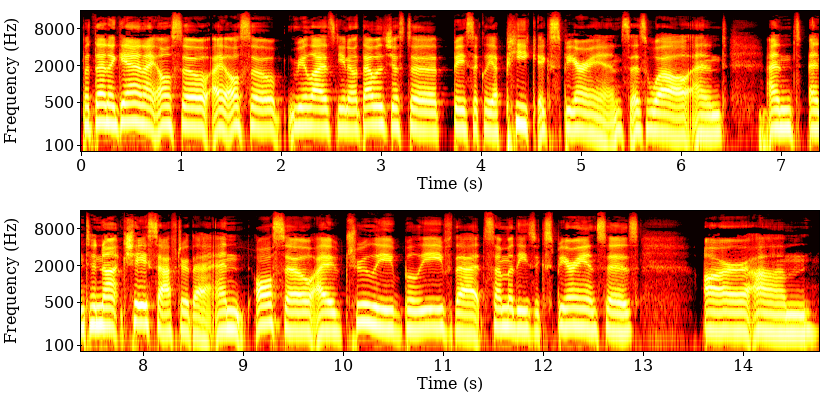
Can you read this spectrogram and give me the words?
But then again, I also, I also realized, you know, that was just a basically a peak experience as well. And, and, and to not chase after that. And also I truly believe that some of these experiences are, um,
